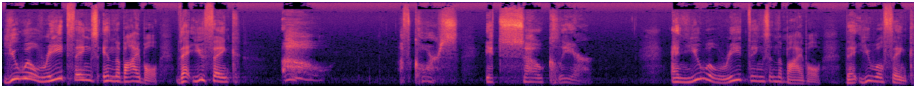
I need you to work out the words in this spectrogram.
You will read things in the Bible that you think, oh, of course, it's so clear. And you will read things in the Bible that you will think,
